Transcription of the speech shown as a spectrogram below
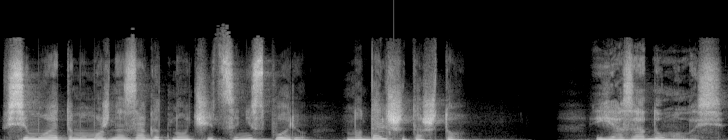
Всему этому можно за год научиться, не спорю. Но дальше-то что?» Я задумалась.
